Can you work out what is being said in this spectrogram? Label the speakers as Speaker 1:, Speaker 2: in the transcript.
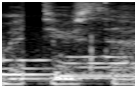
Speaker 1: Medusa.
